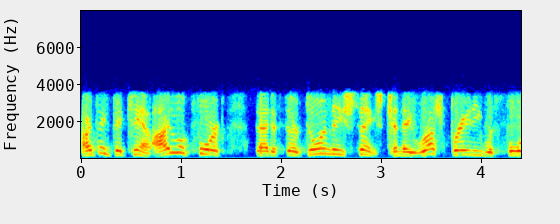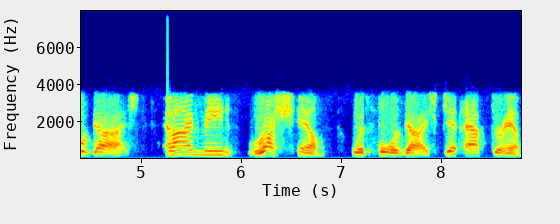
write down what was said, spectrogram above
I think they can. I look for it that if they're doing these things, can they rush Brady with four guys? And I mean rush him with four guys. Get after him.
